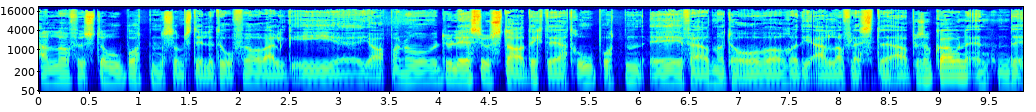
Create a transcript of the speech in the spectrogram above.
aller første roboten som stiller til ordførervalg i eh, Japan. Og du leser jo stadig det at roboten er i ferd med å ta over de aller fleste arbeidsoppgavene, enten det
